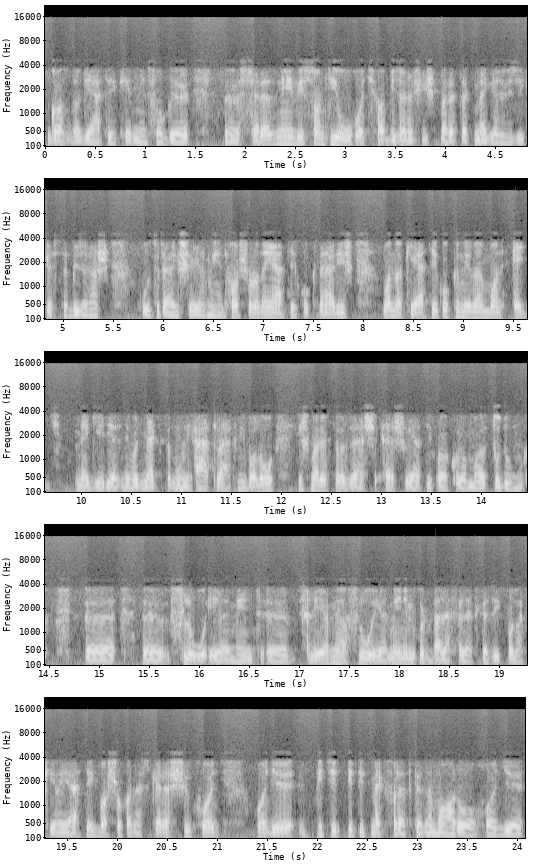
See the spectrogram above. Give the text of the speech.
gazdag játékélményt fog ö, ö, szerezni, viszont jó, hogyha bizonyos ismeretek megelőzik ezt a bizonyos kulturális élményt. Hasonlóan a játékoknál is vannak játékok, amiben van egy megjegyezni vagy megtanulni, átlátni való, és már rögtön az első, játék alkalommal tudunk ö, ö, flow flow élményt elérni. A flow élmény, amikor belefeledkezik valaki a játékba, sokan ezt keressük, hogy, hogy picit, picit megfeledkezem arról, hogy,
